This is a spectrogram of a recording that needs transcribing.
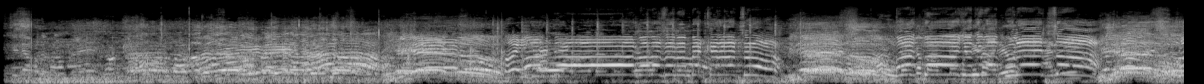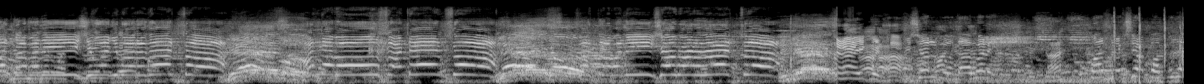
छत्रपती शिवाजी महाराजांचा. अण्णाभाऊ छत्रपती शाहू महाराजांचा. विशाल दाभडे. उपाध्यक्ष पप्पूला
